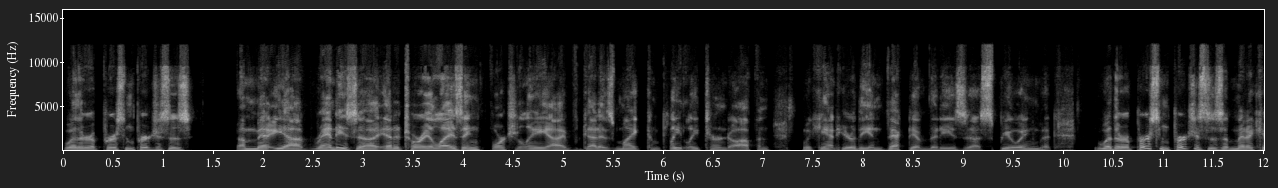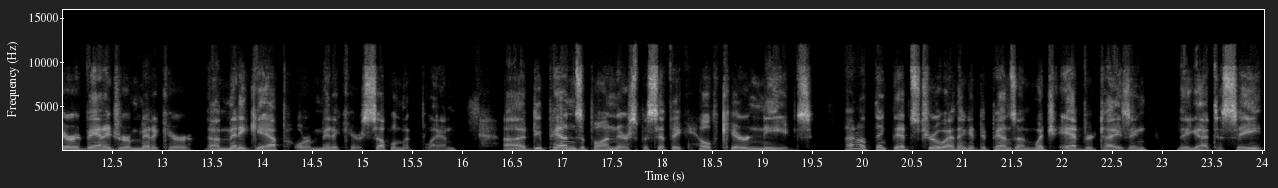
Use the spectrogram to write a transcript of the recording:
Whether a person purchases yeah, Randy's uh, editorializing. Fortunately, I've got his mic completely turned off, and we can't hear the invective that he's uh, spewing. But whether a person purchases a Medicare Advantage or a Medicare uh, Medigap or a Medicare supplement plan uh, depends upon their specific health care needs. I don't think that's true. I think it depends on which advertising they got to see.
